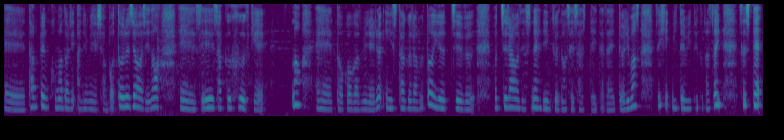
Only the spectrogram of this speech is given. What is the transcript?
え短編コマ撮りアニメーション、ボトルジョージの、え制作風景、の、えー、投稿が見れるインスタグラムと YouTube、こちらをですね、リンク載せさせていただいております。ぜひ見てみてください。そして、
